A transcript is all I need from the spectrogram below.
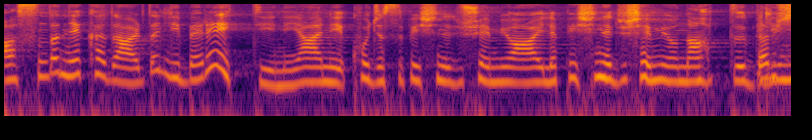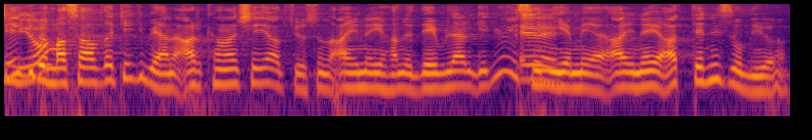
aslında ne kadar da libere ettiğini yani kocası peşine düşemiyor, aile peşine düşemiyor, ne yaptığı Tabii bilinmiyor. şey gibi masaldaki gibi yani arkana şeyi atıyorsun aynayı hani devler geliyor ya evet. seni yemeye aynayı at deniz oluyor.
